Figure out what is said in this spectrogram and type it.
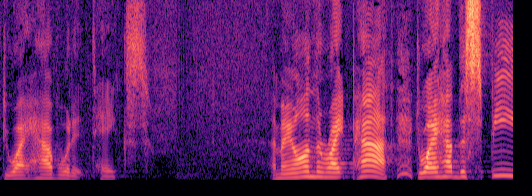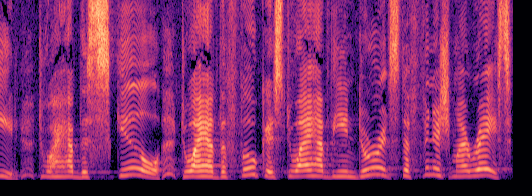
do I have what it takes? Am I on the right path? Do I have the speed? Do I have the skill? Do I have the focus? Do I have the endurance to finish my race?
